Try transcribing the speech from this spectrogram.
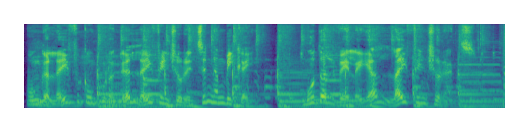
உங்க லைஃபுக்கும் கொடுங்க life insurance நம்பிக்கை. முதல் வேலையா லைஃப் இன்சூரன்ஸ்.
